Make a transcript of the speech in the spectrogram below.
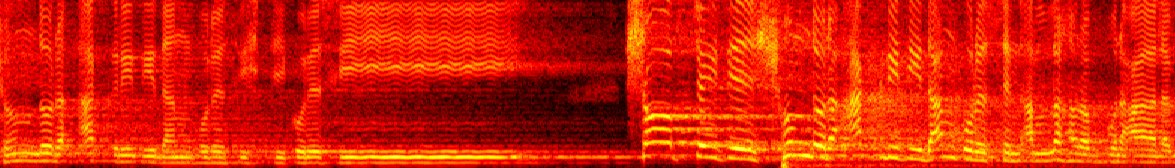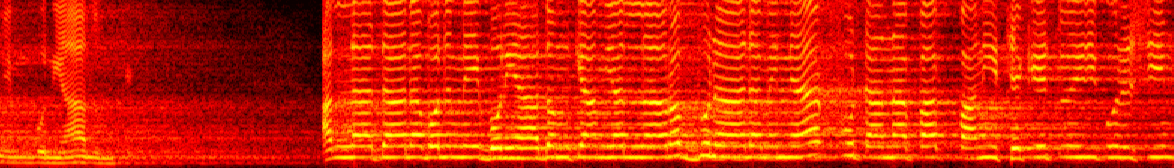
সুন্দর আকৃতি দান করে সৃষ্টি করেছি। সবচাইতে সুন্দর আকৃতি দান করেছেন আল্লাহ রব্বুল আলামিন বনি আদমকে। আল্লাহ তাআলা বলেন, এই বনি আদমকে আমি আল্লাহ রব্বুল আলামিন এক ফোঁটা নাপাক পানি থেকে তৈরি করেছি।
